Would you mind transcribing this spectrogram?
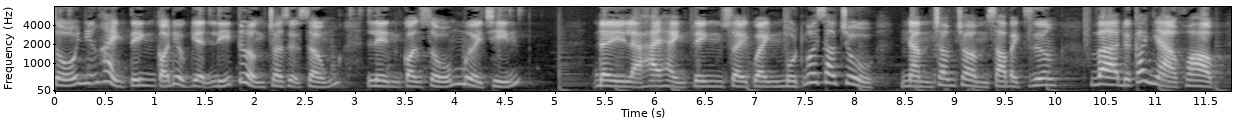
số những hành tinh có điều kiện lý tưởng cho sự sống lên con số 19. Đây là hai hành tinh xoay quanh một ngôi sao chủ nằm trong tròm sao Bạch Dương và được các nhà khoa học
